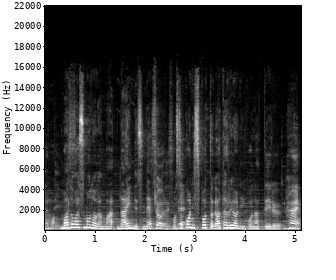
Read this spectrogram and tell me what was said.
なっています。惑わすものが、ま、ないんですね。そうですねもうそこにスポットが当たるようにこうなっている。はい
